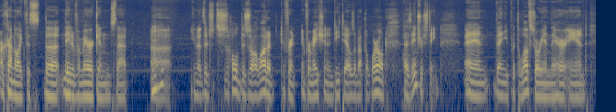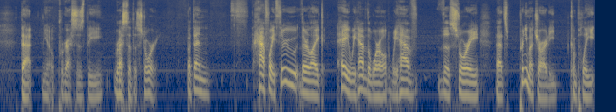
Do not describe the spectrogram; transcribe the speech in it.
are kind of like this the Native Americans that uh, you know there's just a whole there's a lot of different information and details about the world that's interesting, and then you put the love story in there and that you know progresses the rest of the story, but then halfway through they're like hey we have the world we have the story that's pretty much already complete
